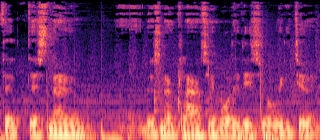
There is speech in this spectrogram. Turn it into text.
there's no there's no clarity of what it is you're really doing.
